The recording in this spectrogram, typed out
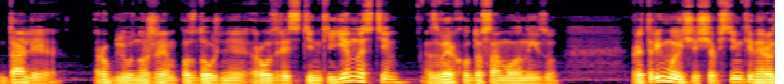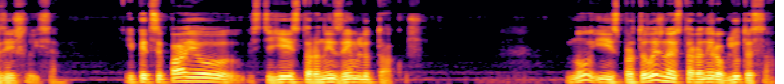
Далі роблю ножем поздовжній розріз стінки ємності зверху до самого низу, притримуючи, щоб стінки не розійшлися. І підсипаю з тієї сторони землю також. Ну і з протилежної сторони роблю те саме.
